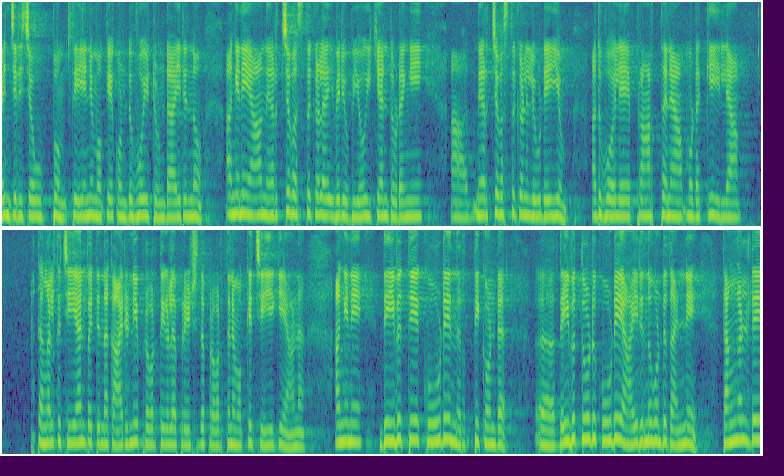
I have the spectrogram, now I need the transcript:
വെഞ്ചരിച്ച ഉപ്പും തേനുമൊക്കെ കൊണ്ടുപോയിട്ടുണ്ടായിരുന്നു. അങ്ങനെ ആ നേർച്ച വസ്തുക്കൾ ഇവർ ഉപയോഗിക്കാൻ തുടങ്ങി. നേർച്ച വസ്തുക്കളിലൂടെയും അതുപോലെ പ്രാർത്ഥന മുടക്കിയില്ല. തങ്ങൾക്ക് ചെയ്യാൻ പറ്റുന്ന കാരുണ്യ പ്രവർത്തികൾ പ്രേക്ഷിത പ്രവർത്തനമൊക്കെ ചെയ്യുകയാണ്. അങ്ങനെ ദൈവത്തെ കൂടെ നിർത്തിക്കൊണ്ട് ദൈവത്തോട് കൂടെ ആയിരുന്നു കൊണ്ട് തന്നെ തങ്ങളുടെ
